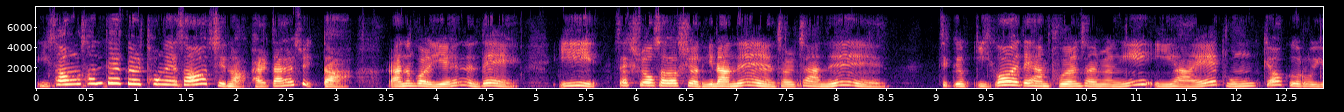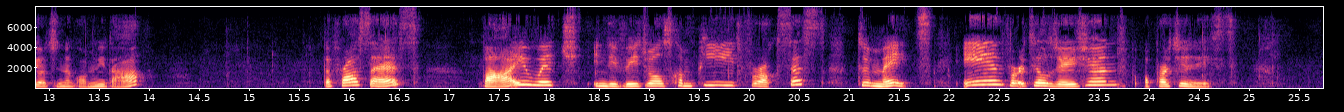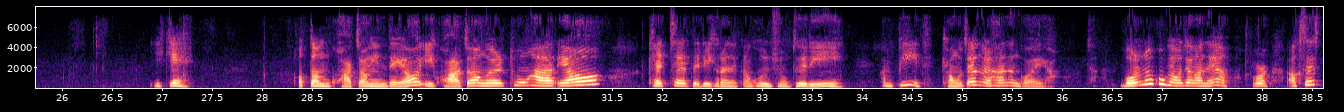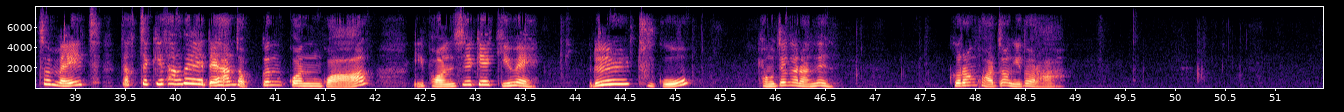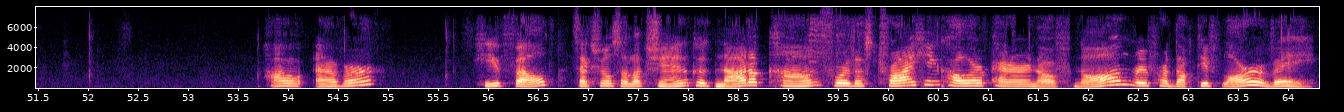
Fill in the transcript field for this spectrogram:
이 성 선택을 통해서 진화, 발달할 수 있다라는 걸 이해했는데 이 sexual selection이라는 절차는 지금 이거에 대한 부연 설명이 이하의 동격으로 이어지는 겁니다. The process by which individuals compete for access to mates and fertilization opportunities. 이게 어떤 과정인데요. 이 과정을 통하여 개체들이 그러니까 곤충들이 compete 경쟁을 하는 거예요. 자, 뭘 놓고 경쟁하네요? For access to mate 짝짓기 상대에 대한 접근권과 이 번식의 기회를 두고 경쟁을 하는 그런 과정이더라. However, he felt sexual selection could not account for the striking color pattern of non-reproductive larvae.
